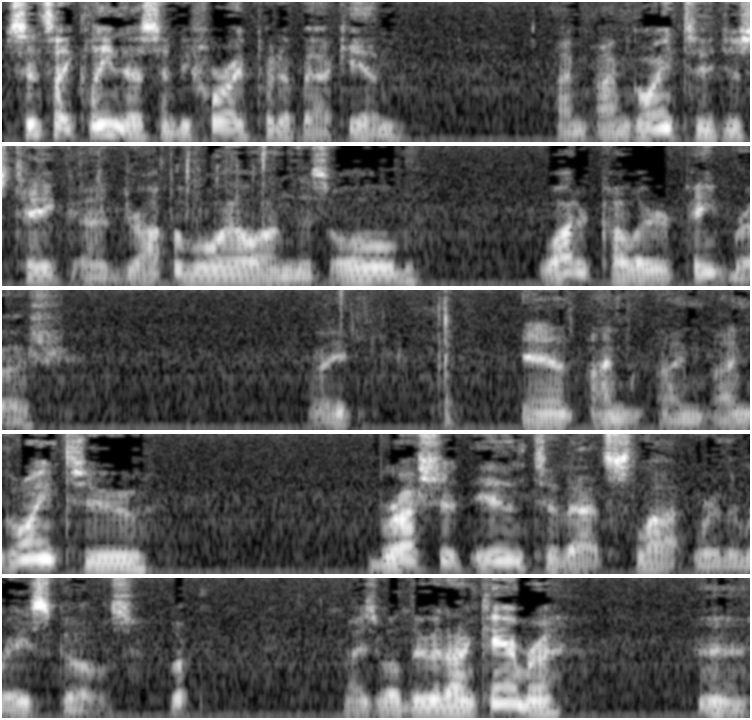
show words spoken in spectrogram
since I cleaned this and before I put it back in I'm, I'm going to just take a drop of oil on this old watercolor paintbrush right? And I'm, I'm, I'm going to brush it into that slot where the race goes. Whoop. might as well do it on camera.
